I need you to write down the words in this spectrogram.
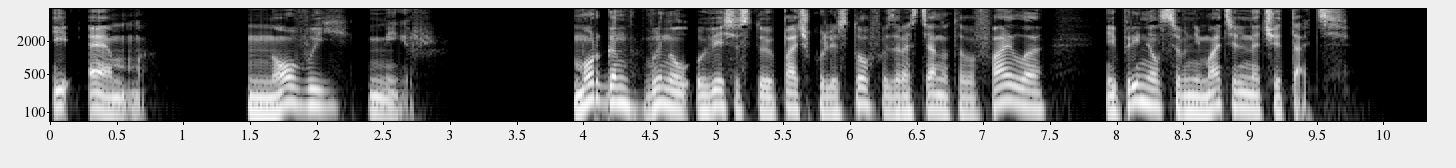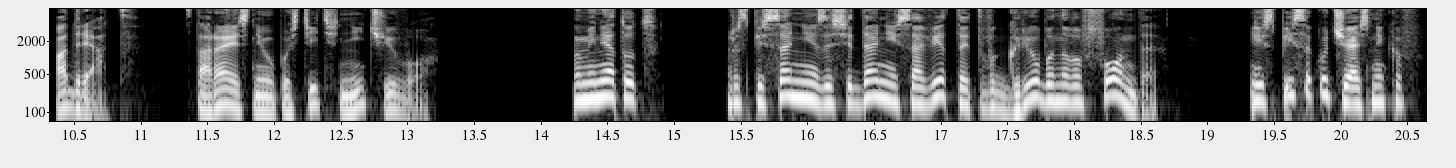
и «М». «Новый мир». Морган вынул увесистую пачку листов из растянутого файла и принялся внимательно читать. Подряд, стараясь не упустить ничего. У меня тут расписание заседаний совета этого грёбаного фонда и список участников.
